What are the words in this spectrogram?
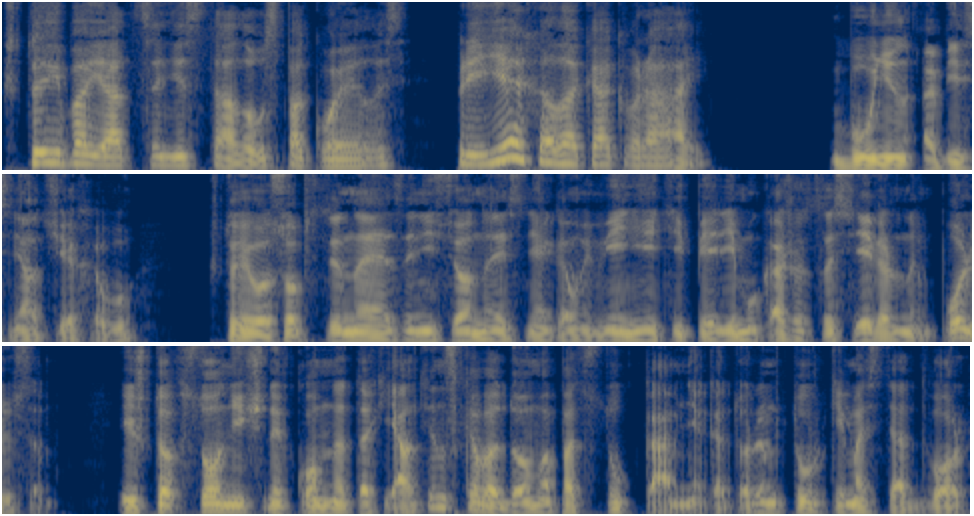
что и бояться не стала, успокоилась. Приехала, как в рай». Бунин объяснял Чехову, что его собственное занесенное снегом имение теперь ему кажется северным полюсом, и что в солнечных комнатах Ялтинского дома под стук камня, которым турки мастят двор,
